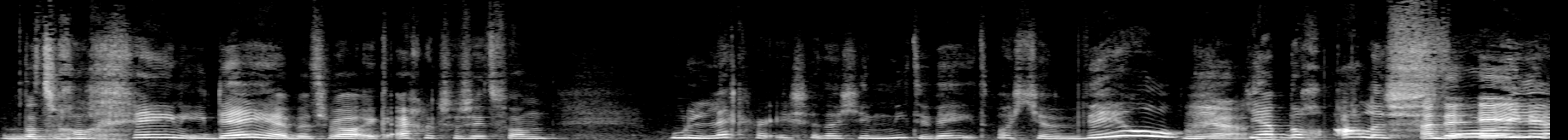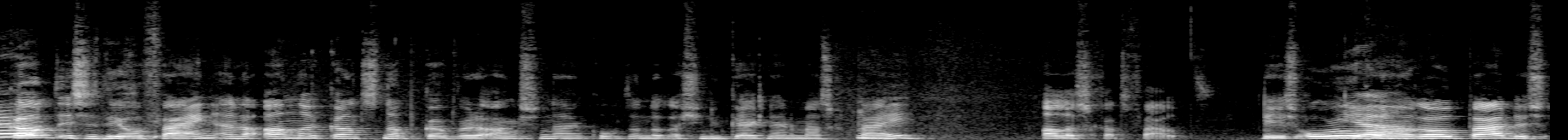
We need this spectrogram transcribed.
dat ze gewoon geen idee hebben. Terwijl ik eigenlijk zo zit van... Hoe lekker is het dat je niet weet wat je wil? ja. Je hebt nog alles Aan de voor ene je. kant is het heel fijn. Aan de andere kant snap ik ook waar de angst vandaan komt. Omdat als je nu kijkt naar de maatschappij, Mhm. alles gaat fout. Er is oorlog Ja. in Europa, dus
